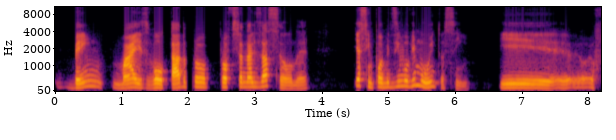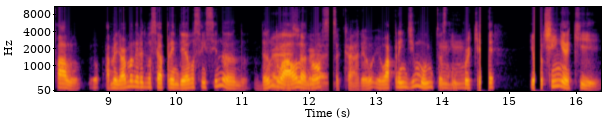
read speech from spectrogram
bem mais voltado para profissionalização, né? E assim, pô, me desenvolvi muito assim. E eu, eu falo, a melhor maneira de você aprender é você ensinando. Dando É, é aula, verdade. nossa, cara, eu, eu aprendi muito, assim, Uhum. porque eu tinha que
